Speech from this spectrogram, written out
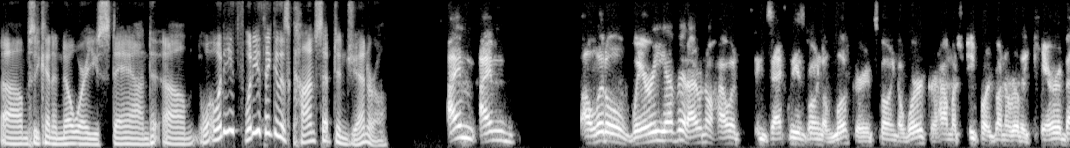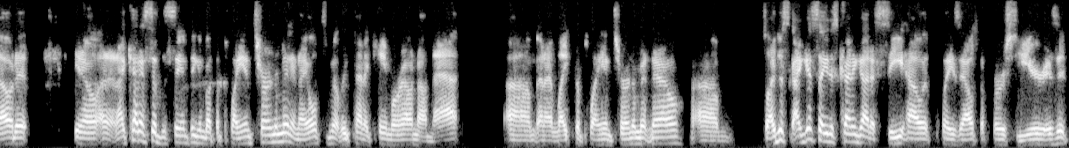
Um, so you kind of know where you stand. Um, what, what do you what do you think of this concept in general? I'm I'm a little wary of it. I don't know how it exactly is going to look, or it's going to work, or how much people are going to really care about it. You know, and I kind of said the same thing about the play-in tournament, and I ultimately kind of came around on that. Um, and I like the play-in tournament now. Um, so I just, I guess I just kind of got to see how it plays out the first year. Is it,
